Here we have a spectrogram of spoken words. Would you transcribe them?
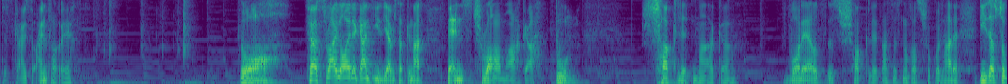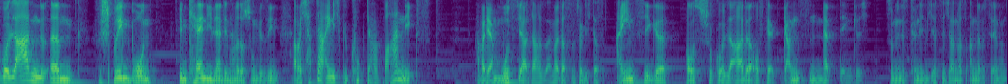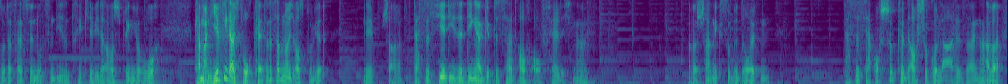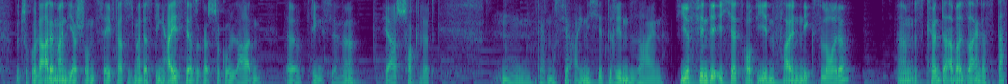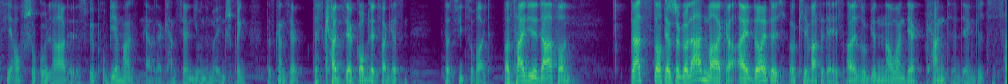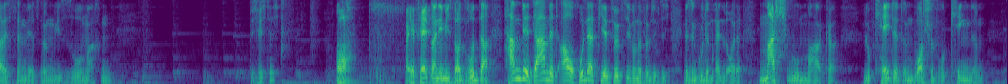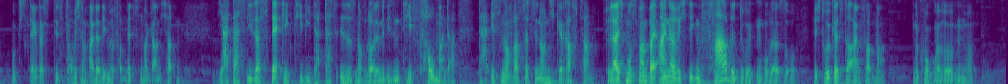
Das ist gar nicht so einfach, ey. Boah. First Try, Leute, ganz easy habe ich das gemacht. Ben Straw Marker. Boom. Chocolate Marker. What else is Chocolate? Was ist noch aus Schokolade? Dieser Schokoladen-Springbrunnen ähm, im Candyland, den haben wir doch schon gesehen. Aber ich habe da eigentlich geguckt, da war nix. Aber der muss ja da sein, weil das ist wirklich das einzige aus Schokolade auf der ganzen Map, denke ich. Zumindest könnte ich mich jetzt nicht an was anderes erinnern. So, das heißt, wir nutzen diesen Trick hier wieder aus, springen hier hoch. Kann man hier vielleicht hochklettern? Das haben wir noch nicht ausprobiert. Nee, schade. Dass es hier diese Dinger gibt, ist halt auch auffällig, ne? Aber scheint nichts zu bedeuten. Das ist ja auch schon, könnte auch Schokolade sein, ne? Aber mit Schokolade meinen die ja schon safe das. Ich meine, das Ding heißt ja sogar Schokoladen-Dings äh, hier, ne? Ja, Chocolate. Hm, der muss ja eigentlich hier drin sein. Hier finde ich jetzt auf jeden Fall nichts, Leute. Ähm, es könnte aber sein, dass das hier auch Schokolade ist. Wir probieren mal. Ja, aber da kannst du ja nie und nimmer hinspringen. Das kannst du ja, das kannst ja komplett vergessen. Das ist viel zu weit. Was haltet ihr davon? Das ist doch der Schokoladenmarker. Eindeutig. Okay, warte, der ist also genau an der Kante, denke ich. Das heißt, wenn wir jetzt irgendwie so machen... Bin ich richtig? Oh, weil hier fällt man nämlich sonst runter. Haben wir damit auch 154, 175. Wir sind gut im Rennen, Leute. Mushroom Marker. Located in Washable Kingdom. Das, das ist, glaube ich, noch einer, den wir vom letzten Mal gar nicht hatten. Ja, das, dieser Static-TV, das, das ist es noch, Leute, mit diesem TV-Mann da. Da ist noch was, was wir noch nicht gerafft haben. Vielleicht muss man bei einer richtigen Farbe drücken oder so. Ich drücke jetzt da einfach mal. Mal gucken, also, ja.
